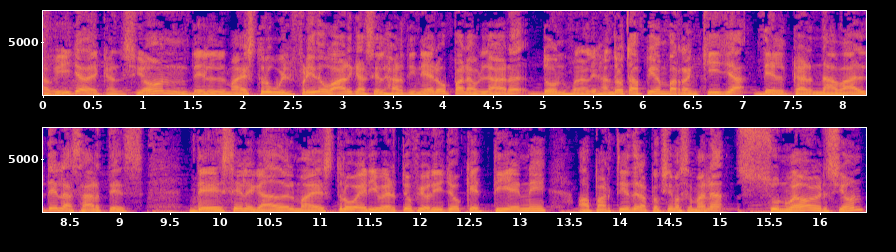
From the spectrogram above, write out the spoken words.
Maravilla de canción del maestro Wilfrido Vargas, el jardinero, para hablar, don Juan Alejandro Tapia en Barranquilla, del Carnaval de las Artes, de ese legado del maestro Heriberto Fiorillo que tiene a partir de la próxima semana su nueva versión,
